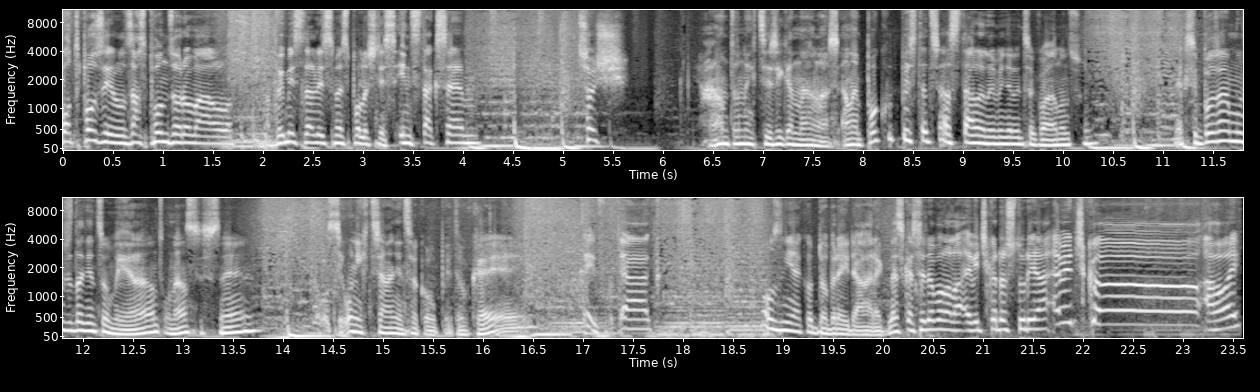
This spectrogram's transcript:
podpořil, zasponzoroval a vymysleli jsme společně s Instaxem, což já vám to nechci říkat nahlas, ale pokud byste třeba stále nevěděli, co k Vánocu, jak si pořád můžete něco vyhrát u nás, jasně, nebo si u nich třeba něco koupit, OK? Hej, foťák. To zní jako dobrý dárek. Dneska se dovolala Evička do studia. Evičko! Ahoj.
